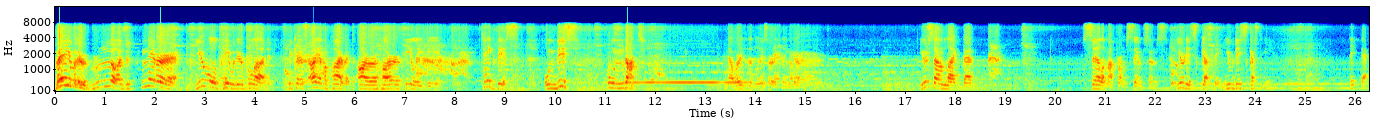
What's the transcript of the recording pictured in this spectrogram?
Pay. With your blood! Never! You will pay with your blood, because I am a pirate. Arr, har, feely dee. Take this, and this, and that. Now, where did the lizard thing go? You sound like that Selma from Simpsons. You're disgusting. You disgust me. Take that.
